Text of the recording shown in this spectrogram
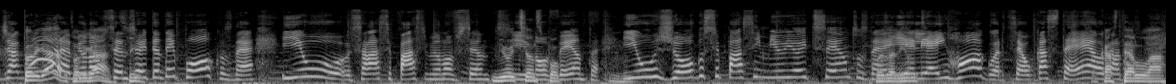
de Tô ligado, agora, tô ligado, 1980 e poucos, né? E o, sei lá, se passa em 1990. E o jogo se passa em 1800, né? Coisa e linda. ele é em Hogwarts, é o castelo. aquela castelo lá.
